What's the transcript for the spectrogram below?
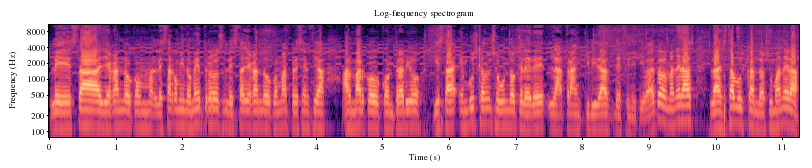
le está llegando, con, le está comiendo metros, le está llegando con más presencia al marco contrario y está en busca de un segundo que le dé la tranquilidad definitiva. De todas maneras, la está buscando a su manera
